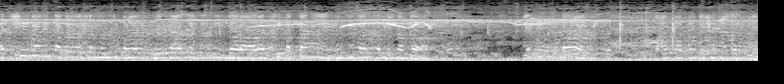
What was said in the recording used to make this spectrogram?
अच्छी बॉलिंग का प्रदर्शन म्यूनसिपल स्टाफ की टीम द्वारा और अच्छी कप्तानी म्यूनसिपल कमिश्नर द्वारा लेकिन लॉस बाल का फाउंडेशन आगे रख लो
